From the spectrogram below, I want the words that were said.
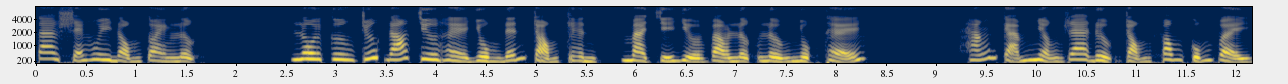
Ta sẽ huy động toàn lực. Lôi cương trước đó chưa hề dùng đến trọng kình, mà chỉ dựa vào lực lượng nhục thể. Hắn cảm nhận ra được trọng phong cũng vậy.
